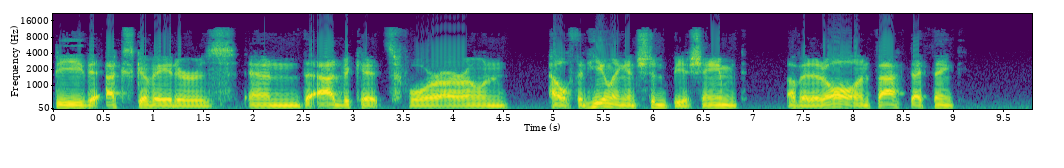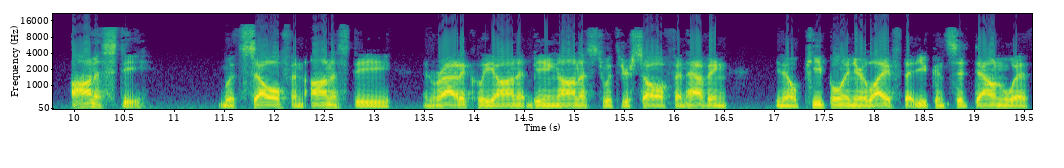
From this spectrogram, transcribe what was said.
be the excavators and the advocates for our own health and healing and shouldn't be ashamed of it at all. In fact, I think honesty with self and honesty and radically on it being honest with yourself and having, you know, people in your life that you can sit down with,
